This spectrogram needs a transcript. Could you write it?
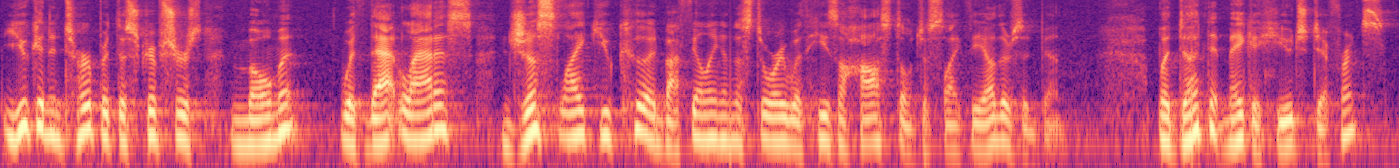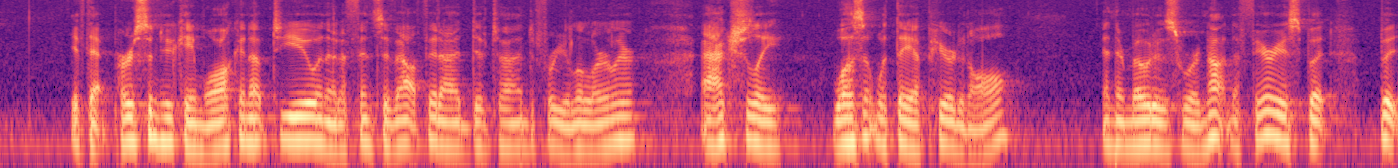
you can interpret the scripture's moment with that lattice just like you could by filling in the story with he's a hostile, just like the others had been. But doesn't it make a huge difference if that person who came walking up to you in that offensive outfit I defined for you a little earlier actually wasn't what they appeared at all, and their motives were not nefarious, but, but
